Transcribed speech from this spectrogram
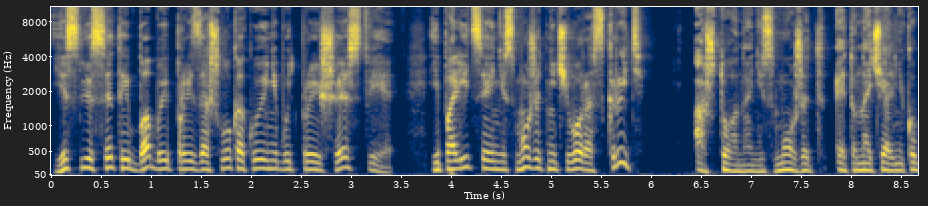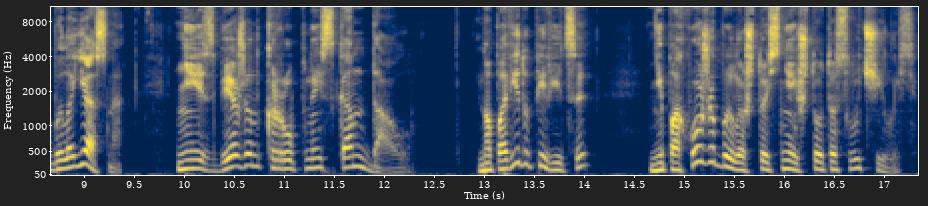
Если с этой бабой произошло какое-нибудь происшествие, и полиция не сможет ничего раскрыть, а что она не сможет, это начальнику было ясно – неизбежен крупный скандал. Но по виду певицы не похоже было, что с ней что-то случилось.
